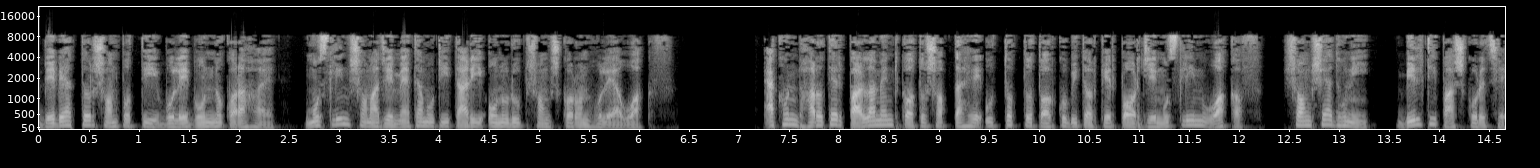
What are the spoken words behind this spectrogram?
দেবেয়াত্তর সম্পত্তি বলে গণ্য করা হয়, মুসলিম সমাজে মেটামুটি তারই অনুরূপ সংস্করণ হলে ওয়াকফ। এখন ভারতের পার্লামেন্ট গত সপ্তাহে উত্তপ্ত তর্কবিতর্কের পর যে মুসলিম ওয়াকফ সংশয়াধনী বিলটি পাশ করেছে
